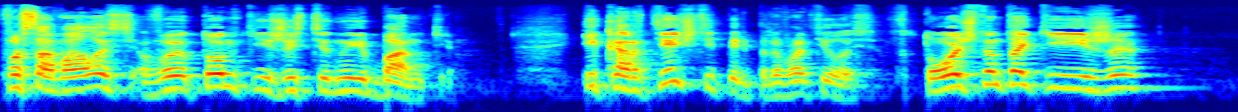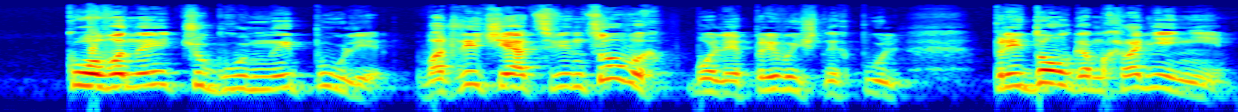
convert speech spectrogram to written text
фасовалась в тонкие жестяные банки. И картечь теперь превратилась в точно такие же кованые чугунные пули. В отличие от свинцовых, более привычных пуль, при долгом хранении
